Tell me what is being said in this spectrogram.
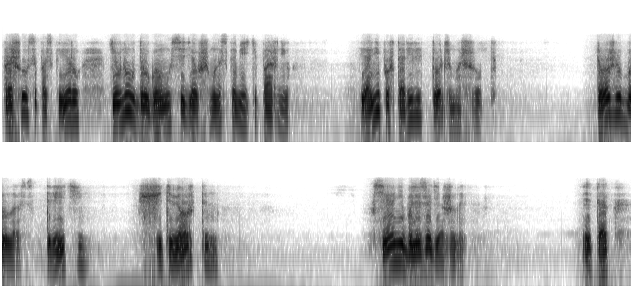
прошелся по скверу, кивнул другому, сидевшему на скамейке парню, и они повторили тот же маршрут. То же было с третьим, с четвертым. Все они были задержаны. Итак,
